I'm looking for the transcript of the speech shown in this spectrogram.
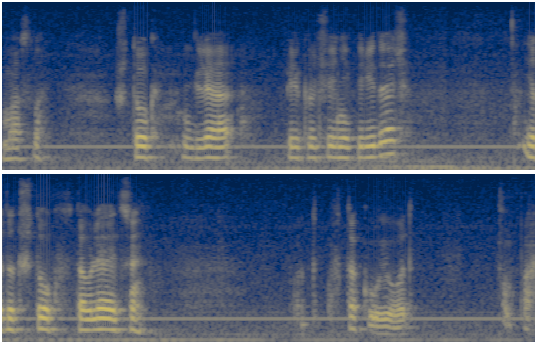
масло, шток для переключения передач. Этот шток вставляется вот в такую вот опа,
